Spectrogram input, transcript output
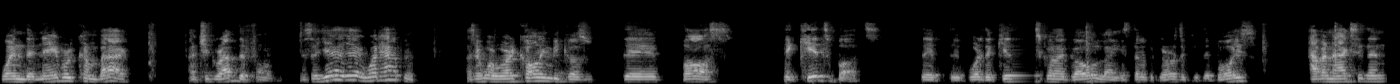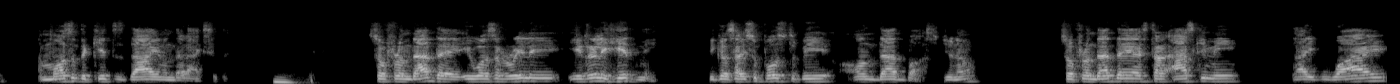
When the neighbor come back and she grabbed the phone, I said, Yeah, yeah, what happened? I said, Well, we're calling because the boss, the kids' boss, the, the, where the kids gonna go, like instead of the girls, the, the boys have an accident, and most of the kids dying on that accident. Mm. So from that day, it was a really, it really hit me because I supposed to be on that bus, you know. So from that day, I start asking me like why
